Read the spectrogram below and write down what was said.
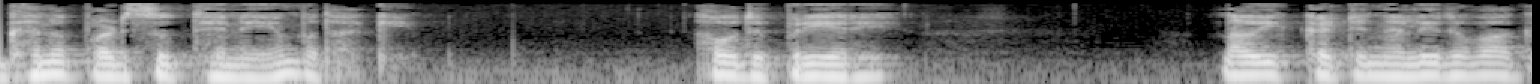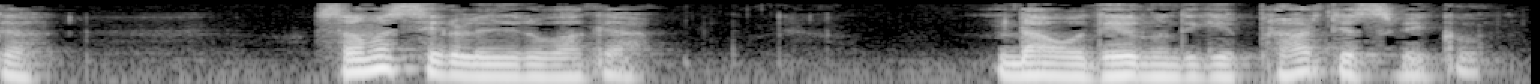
ಘನಪಡಿಸುತ್ತೇನೆ ಎಂಬುದಾಗಿ. ಹೌದು ಪ್ರಿಯರೇ, ನಾವು ಇಕ್ಕಟ್ಟಿನಲ್ಲಿರುವಾಗ ಕಟ್ಟಿನಲ್ಲಿರುವಾಗ, ಸಮಸ್ಯೆಗಳಲ್ಲಿರುವಾಗ ನಾವು ದೇವರೊಂದಿಗೆ ಪ್ರಾರ್ಥಿಸಬೇಕು.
